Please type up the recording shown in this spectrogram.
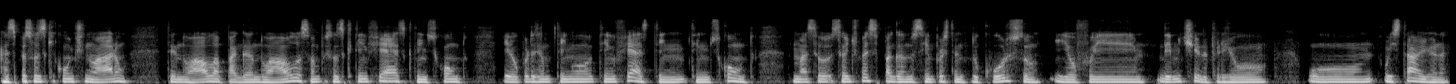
As pessoas que continuaram tendo aula, pagando aula, são pessoas que têm FIES, que têm desconto. Eu, por exemplo, tenho, tenho FIES, tenho, tenho desconto. Mas se eu, se eu tivesse pagando 100% do curso e eu fui demitido, perdi o, o, o estágio, né?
